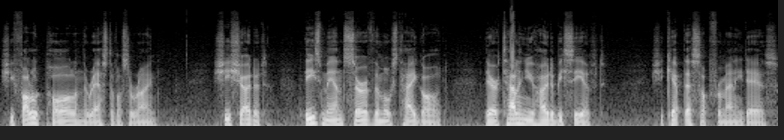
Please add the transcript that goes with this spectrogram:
She followed Paul and the rest of us around. She shouted, These men serve the Most High God. They are telling you how to be saved. She kept this up for many days.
